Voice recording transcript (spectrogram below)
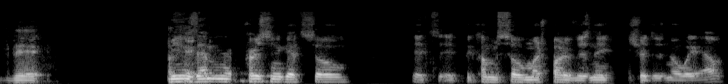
the Means okay. that mean a person gets so it's it becomes so much part of his nature. There's no way out.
